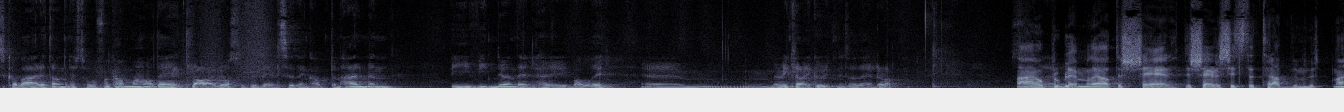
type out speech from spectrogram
skal være et angrepsvåpen for Kamma. Og det klarer vi også til dels i den kampen her, men vi vinner jo en del høye baller. Ehm, Men vi klarer ikke å utnytte det heller, da. Nei, og Problemet med det er at det skjer, det skjer de siste 30 minuttene.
